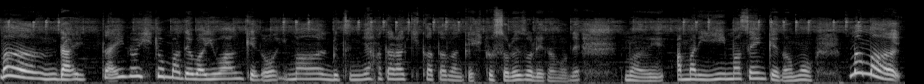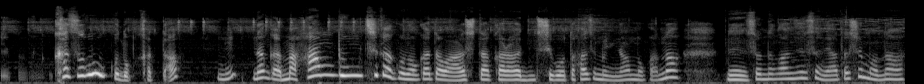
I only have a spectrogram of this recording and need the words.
まあ、大体の人までは言わんけど、今別にね、働き方なんか人それぞれなので、まあ、あんまり言いませんけども、まあまあ、数多くの方ん？なんかまあ半分近くの方は明日から仕事始めになるのかな？ねそんな感じですよね。私もな、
